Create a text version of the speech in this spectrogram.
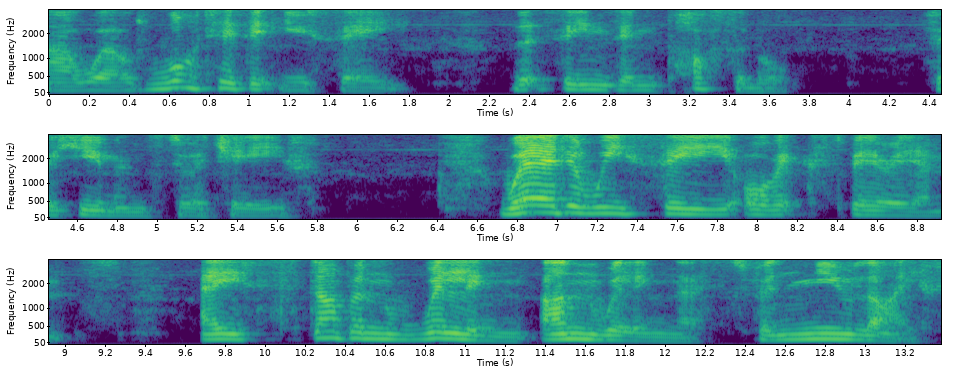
our world? What is it you see that seems impossible for humans to achieve? Where do we see or experience a stubborn willing unwillingness for new life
